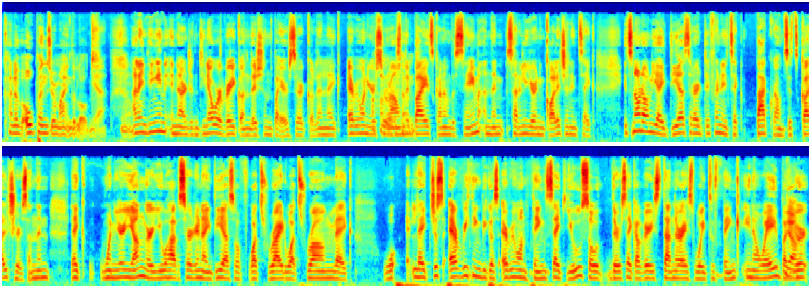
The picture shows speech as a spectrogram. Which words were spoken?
kind of opens your mind a lot. Yeah. you know? And I think in, in Argentina, we're very conditioned by our circle. And like everyone you're 100%. surrounded by is kind of the same. And then suddenly you're in college and it's like, it's not only ideas that are different, it's like backgrounds, it's cultures. And then like when you're younger, you have certain ideas of what's right, what's wrong, like, like just everything because everyone thinks like you so there's like a very standardized way to think in a way but Yeah. you're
